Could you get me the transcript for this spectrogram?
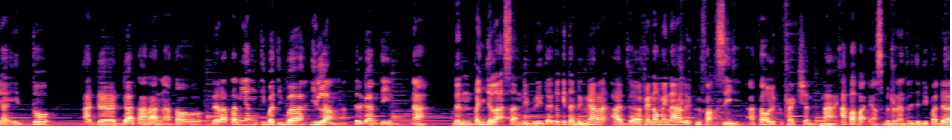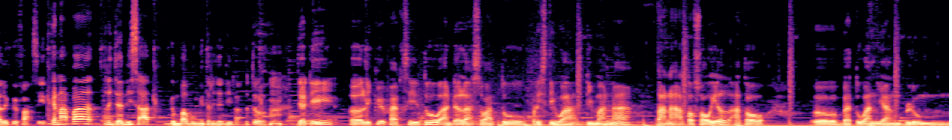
yaitu ada dataran atau daratan yang tiba-tiba hilang, terganti. Nah, dan penjelasan di berita itu kita dengar ada fenomena likuifaksi atau liquefaction. Nah, apa Pak yang sebenarnya terjadi pada likuifaksi? Kenapa terjadi saat gempa bumi terjadi, Pak? Betul. Hmm. Jadi eh, likuifaksi itu adalah suatu peristiwa di mana tanah atau soil atau eh, batuan yang belum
